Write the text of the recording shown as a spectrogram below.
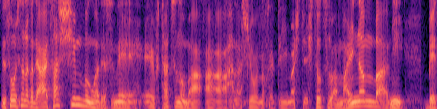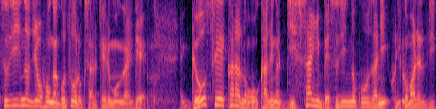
でそうした中で朝日新聞はですね、え2つの、まあ、話を載せていまして1つはマイナンバーに別人の情報がご登録されている問題で行政からのお金が実際に別人の口座に振り込まれる事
